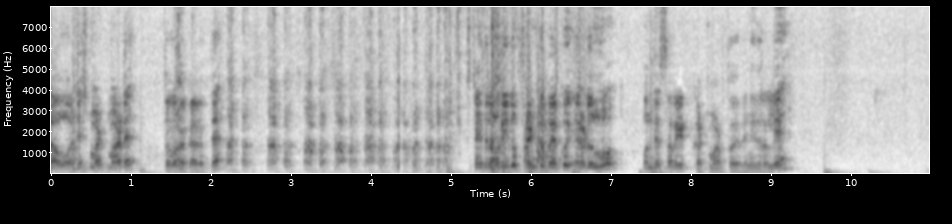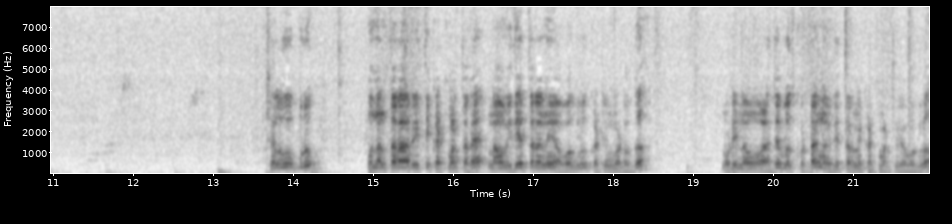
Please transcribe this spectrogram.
ನಾವು ಅಡ್ಜಸ್ಟ್ಮೆಂಟ್ ಮಾಡಿ ತಗೋಬೇಕಾಗುತ್ತೆ. ಸ್ನೇಹಿತರೆ ನೋಡಿ, ಇದು ಫ್ರಂಟ್ ಬೇಕು ಎರಡನ್ನೂ ಒಂದೇ ಸರಿ ಇಟ್ಟು ಕಟ್ ಮಾಡ್ತಾ ಇದ್ದೀನಿ ಇದರಲ್ಲಿ. ಕೆಲವೊಬ್ಬರು ಒಂದೊಂದು ಥರ ರೀತಿ ಕಟ್ ಮಾಡ್ತಾರೆ. ನಾವು ಇದೇ ಥರನೇ ಯಾವಾಗಲೂ ಕಟಿಂಗ್ ಮಾಡೋದು. ನೋಡಿ, ನಾವು ಅಳತೆ ಬ್ಲೌಸ್ ಕೊಟ್ಟಾಗ ನಾವು ಇದೇ ಥರನೇ ಕಟ್ ಮಾಡ್ತೀವಿ ಯಾವಾಗಲೂ.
